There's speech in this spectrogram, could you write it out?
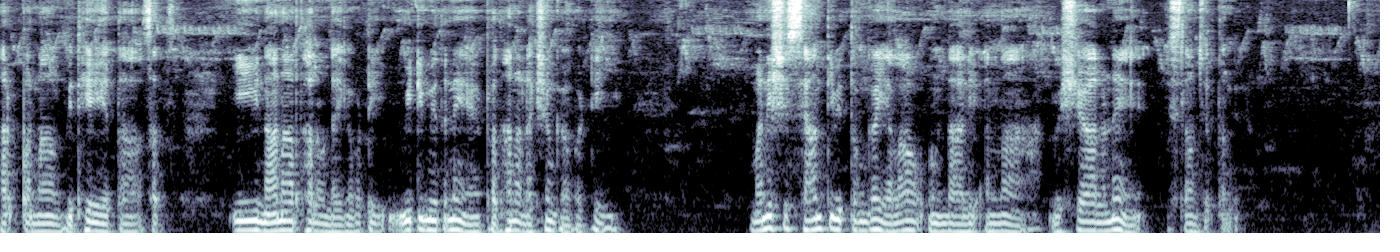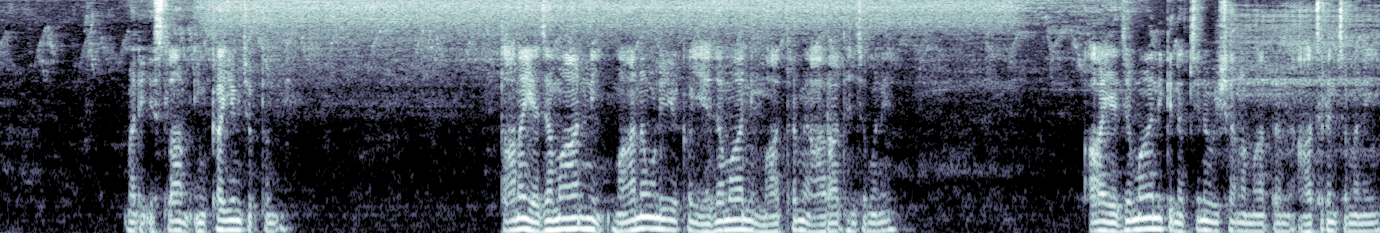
అర్పణ విధేయత సత్ ఈ నానార్థాలు ఉన్నాయి కాబట్టి వీటి మీదనే ప్రధాన లక్ష్యం కాబట్టి మనిషి శాంతియుతంగా ఎలా ఉండాలి అన్న విషయాలనే ఇస్లాం చెప్తుంది. మరి ఇస్లాం ఇంకా ఏం చెప్తుంది? తన యజమాన్ని మానవుని యొక్క యజమాన్ని మాత్రమే ఆరాధించమని ఆ యజమానికి నచ్చిన విషయాలను మాత్రమే ఆచరించమని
